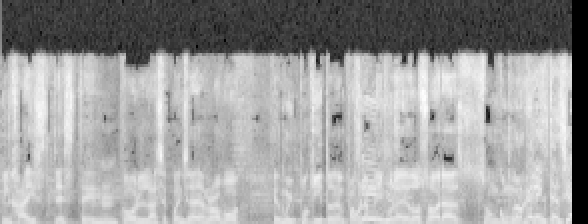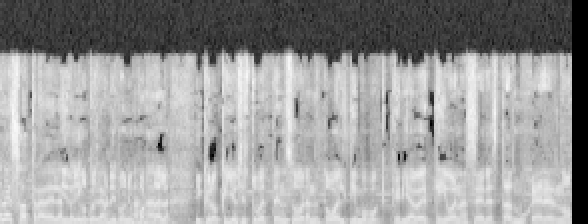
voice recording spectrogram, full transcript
el heist este con la secuencia de robo es muy poquito para una Sí, película sí, de dos horas son como Porque la 10, intención es otra de la 10 minutos, película. no importa la- y creo que yo sí estuve tenso durante todo el tiempo porque quería ver qué iban a hacer estas mujeres no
